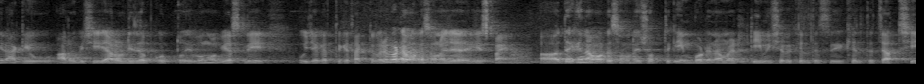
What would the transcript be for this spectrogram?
এর আগেও আরও বেশি আরও ডিজার্ভ করতো এবং অবভিয়াসলি ওই জায়গার থেকে থাকতে পারে বাট আমার কাছে মনে হয় যে ইজ ফাইন দেখেন, আমার কাছে মনে হয় সব থেকে ইম্পর্টেন্ট আমরা একটা টিম হিসেবে খেলতেছি, খেলতে চাচ্ছি।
